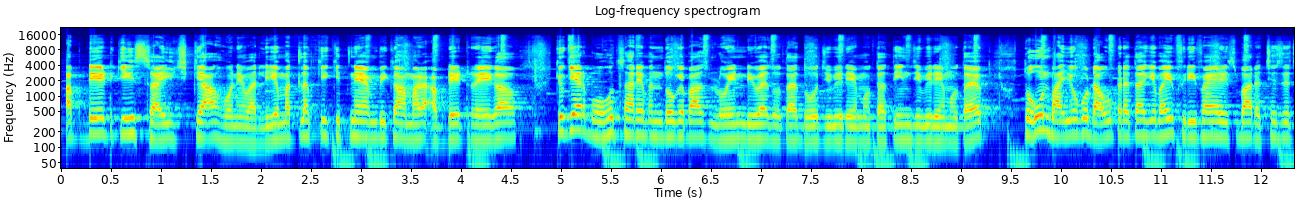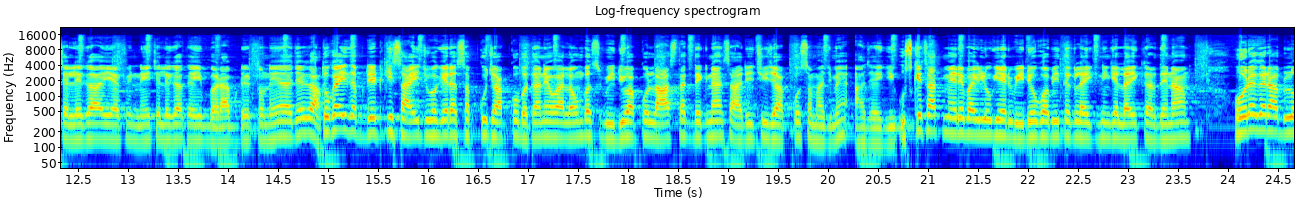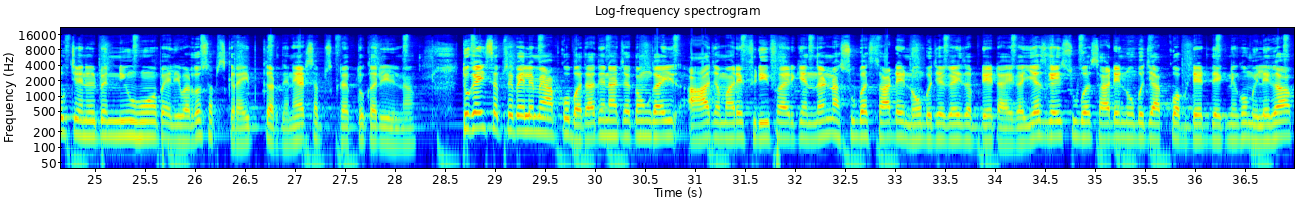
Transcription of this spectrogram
अपडेट की साइज़ क्या होने वाली है? मतलब कि कितने एमबी का हमारा अपडेट रहेगा? क्योंकि यार बहुत सारे बंदों के पास लो इन डिवाइस होता है, दो जीबी रैम होता है, तीन जीबी रैम होता है। तो उन भाइयों को डाउट रहता है कि भाई फ्री फायर इस बार अच्छे से चलेगा या फिर नहीं चलेगा, कहीं बड़ा अपडेट तो नहीं आ जाएगा? तो कहीं अपडेट की साइज़ वगैरह सब कुछ आपको बताने वाला हूँ। बस वीडियो आपको लास्ट तक देखना है, सारी चीज़ आपको समझ में आ जाएगी। उसके साथ मेरे भाई लोग यार वीडियो को अभी तक लाइक नहीं किया लाइक कर देना। और अगर आप लोग चैनल पर न्यू हो, पहली बार तो सब्सक्राइब कर देना यार, सब्सक्राइब तो कर ही लेना। तो गाइज़ सबसे पहले मैं आपको बता देना चाहता हूँ गाइज़ आज हमारे फ्री फायर के अंदर ना सुबह साढ़े नौ बजे गाइज़ अपडेट आएगा। यस गाइज़ सुबह साढ़े नौ बजे आपको अपडेट देखने को मिलेगा।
